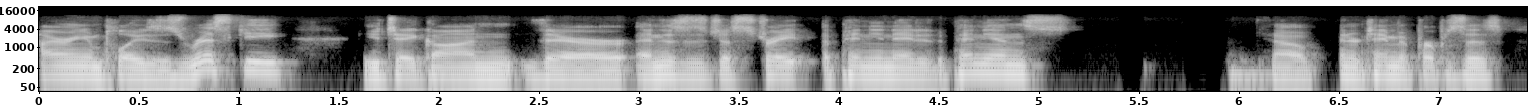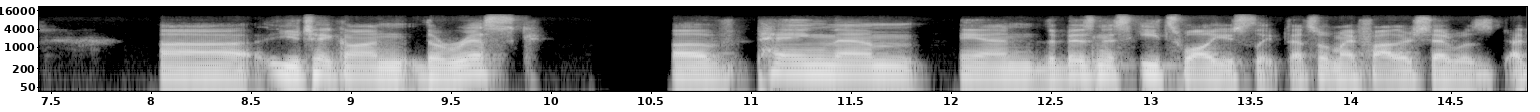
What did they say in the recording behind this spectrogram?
Hiring employees is risky. You take on their and this is just straight opinionated opinions you know entertainment purposes. Uh, you take on the risk of paying them and the business eats while you sleep. That's what my father said was a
